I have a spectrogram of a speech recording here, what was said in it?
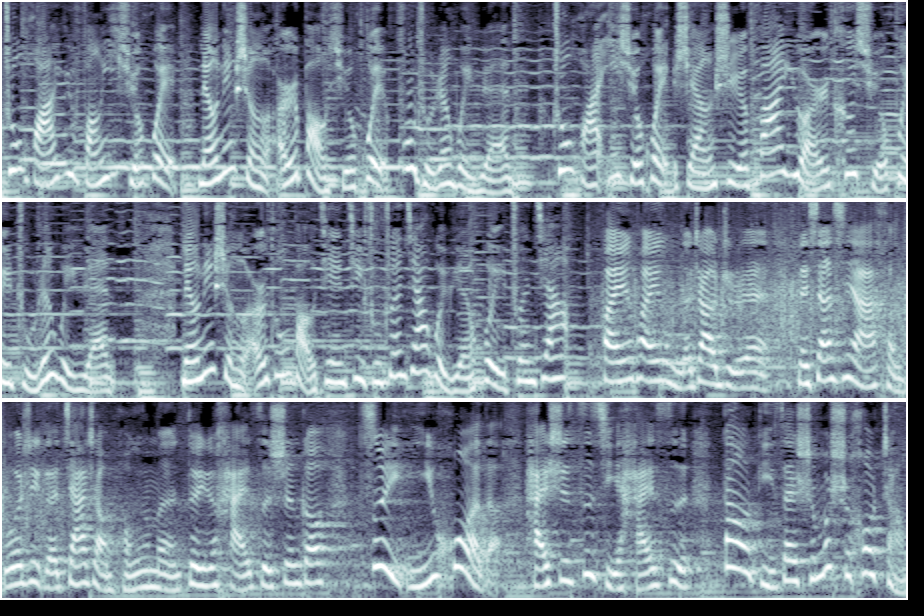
中华预防医学会辽宁省儿保学会副主任委员，中华医学会沈阳市发育儿科学会主任委员，辽宁省儿童保健技术专家委员会专家。欢迎欢迎我们的赵主任。那相信啊，很多这个家长朋友们对于孩子身高最疑惑的，还是自己孩子到底在什么时候长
